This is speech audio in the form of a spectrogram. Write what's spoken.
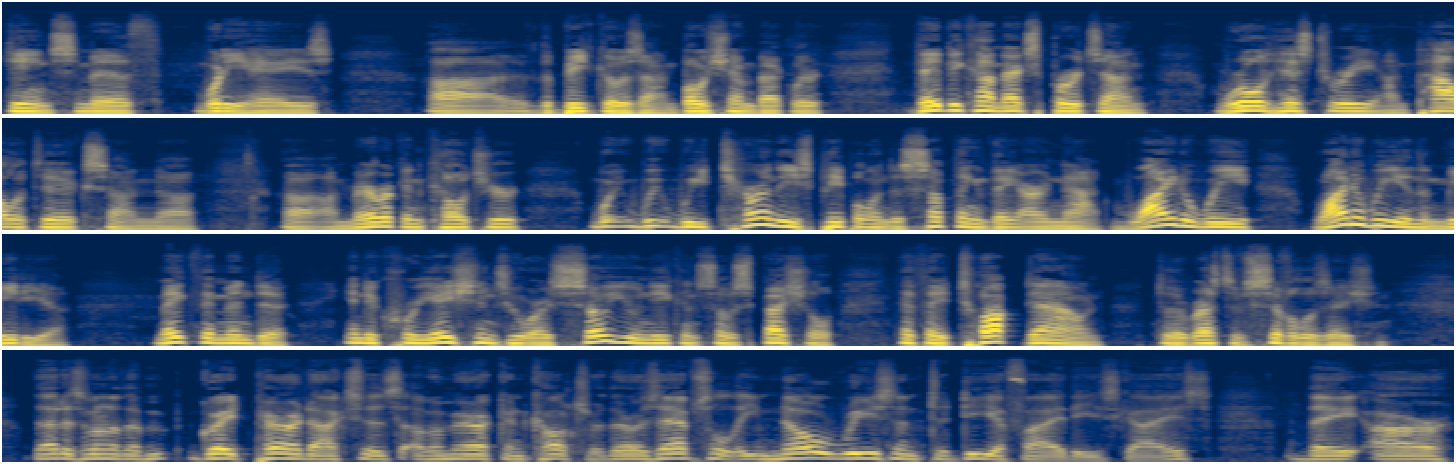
Dean Smith, Woody Hayes, uh, the beat goes on, Bo Schembechler. They become experts on world history, on politics, on uh, uh, American culture. We, we, we turn these people into something they are not. Why do we? Why do we in the media make them into into creations who are so unique and so special that they talk down to the rest of civilization? That is one of the great paradoxes of American culture. There is absolutely no reason to deify these guys. They are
